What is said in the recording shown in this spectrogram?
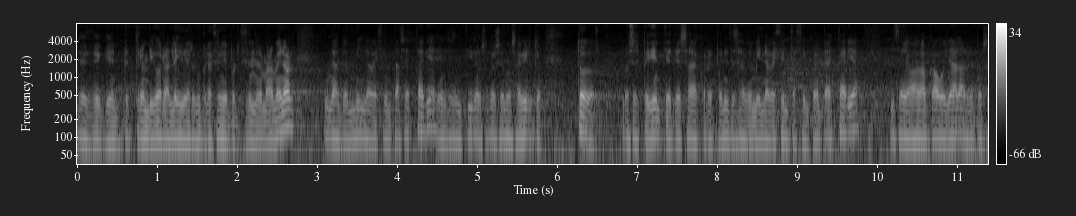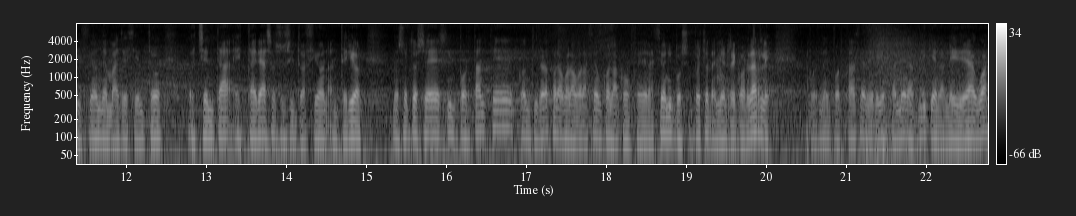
desde que entró en vigor la Ley de Recuperación y Protección del Mar Menor, unas 2.900 hectáreas, y en ese sentido nosotros hemos abierto todos los expedientes de esas correspondientes a 2.950 hectáreas y se ha llevado a cabo ya la reposición de más de 180 hectáreas a su situación anterior. Nosotros es importante continuar con la colaboración con la Confederación y por supuesto también recordarle pues, la importancia de que ellos también apliquen la ley de agua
